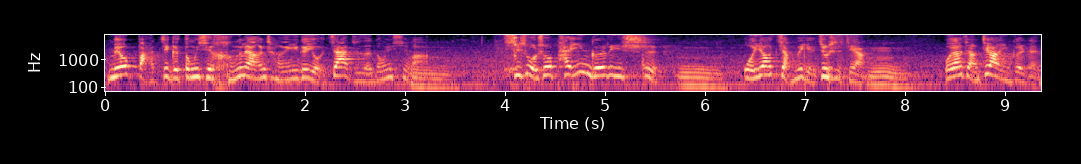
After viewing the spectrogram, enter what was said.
没有把这个东西衡量成一个有价值的东西嘛。嗯其实我说拍英格力士，嗯。我要讲的也就是这样，嗯。我要讲这样一个人，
